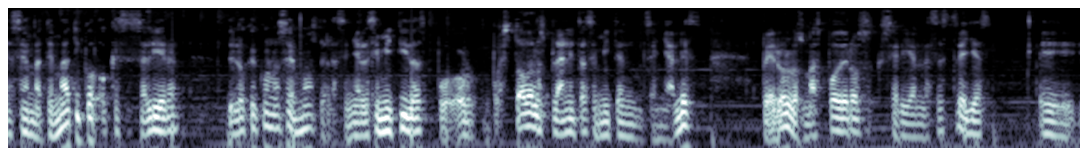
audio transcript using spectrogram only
ya sea matemático o que se salieran de lo que conocemos de las señales emitidas por, pues todos los planetas emiten señales, pero los más poderosos que serían las estrellas, eh,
